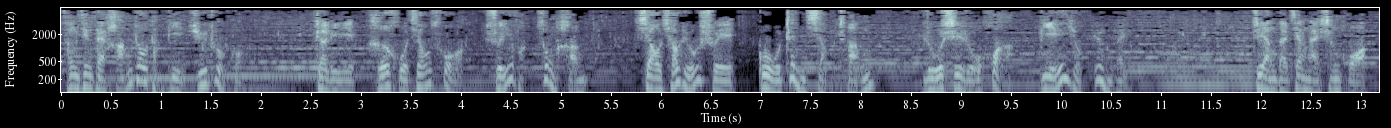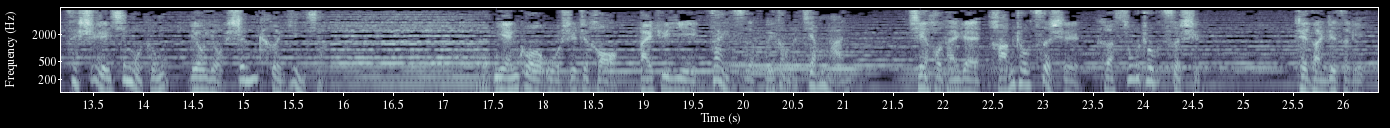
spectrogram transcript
曾经在杭州等地居住过，这里河湖交错，水网纵横，小桥流水，古镇小城，如诗如画，别有韵味。这样的江南生活在诗人心目中留有深刻印象。年过五十之后，白居易再次回到了江南，先后担任杭州刺史和苏州刺史。这段日子里。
